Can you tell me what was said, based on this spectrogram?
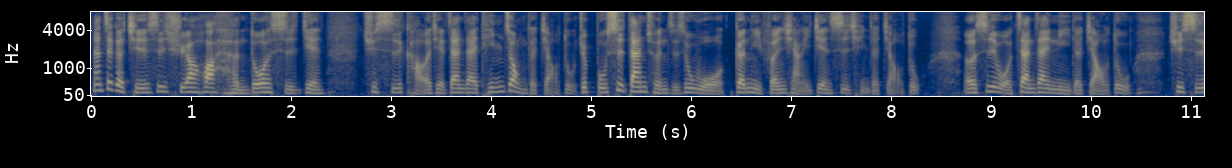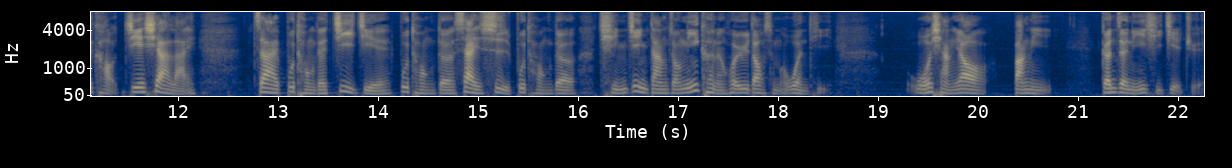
那这个其实是需要花很多时间去思考，而且站在听众的角度，就不是单纯只是我跟你分享一件事情的角度，而是我站在你的角度去思考，接下来在不同的季节、不同的赛事、不同的情境当中，你可能会遇到什么问题。我想要帮你跟着你一起解决。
